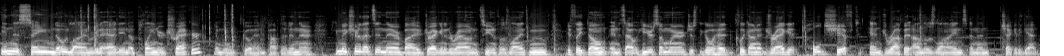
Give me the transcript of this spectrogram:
in this same node line, we're gonna add in a planar tracker, and we'll go ahead and pop that in there. Can make sure that's in there by dragging it around and seeing if those lines move. If they don't, and it's out here somewhere, just go ahead, click on it, drag it, hold shift, and drop it on those lines, and then check it again.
